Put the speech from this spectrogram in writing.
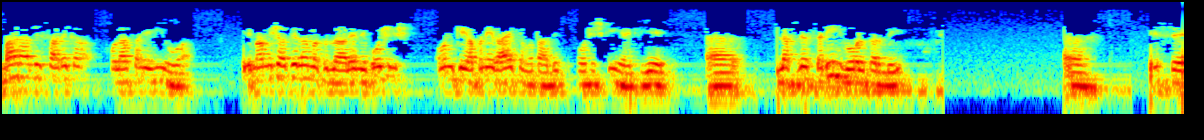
بہرحال اس سارے کا خلاصہ یہی ہوا امام شافی رحمۃ اللہ علیہ نے کوشش ان کی اپنی رائے کے مطابق کوشش کی ہے کہ یہ لفظ سریح بول کر بھی اس سے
